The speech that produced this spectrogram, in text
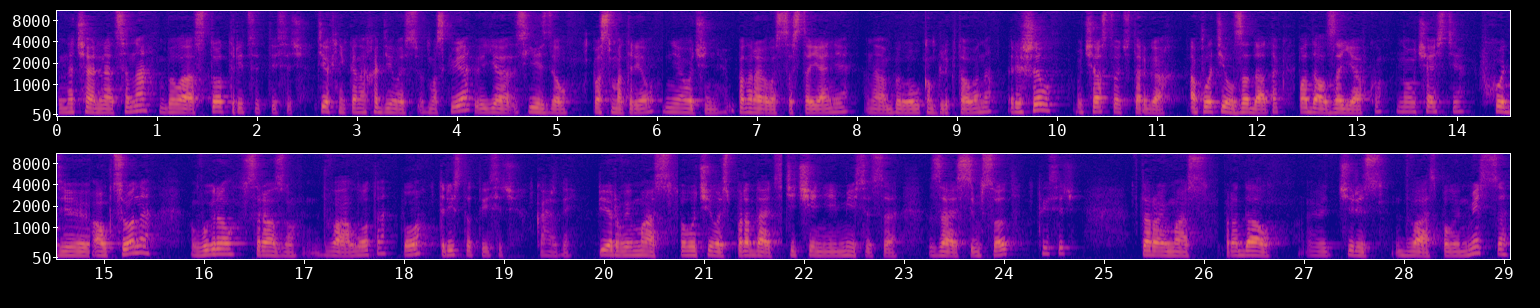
Начальная цена была 130 тысяч. Техника находилась в Москве. Я съездил, посмотрел. Мне очень понравилось состояние. Она была укомплектована. Решил участвовать в торгах. Оплатил задаток, подал заявку на участие. В ходе аукциона выиграл сразу два лота по 300 тысяч каждый. Первый МАЗ получилось продать в течение месяца за 700 тысяч. Второй МАЗ продал э, через два с половиной месяца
